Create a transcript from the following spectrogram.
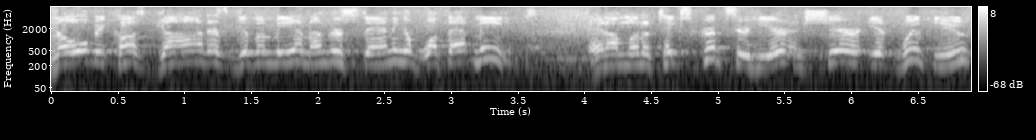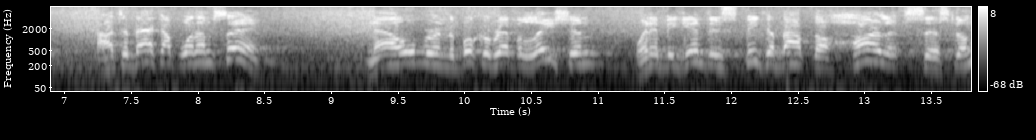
No, because God has given me an understanding of what that means. And I'm going to take scripture here and share it with you uh, to back up what I'm saying. Now, over in the book of Revelation, when it began to speak about the harlot system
